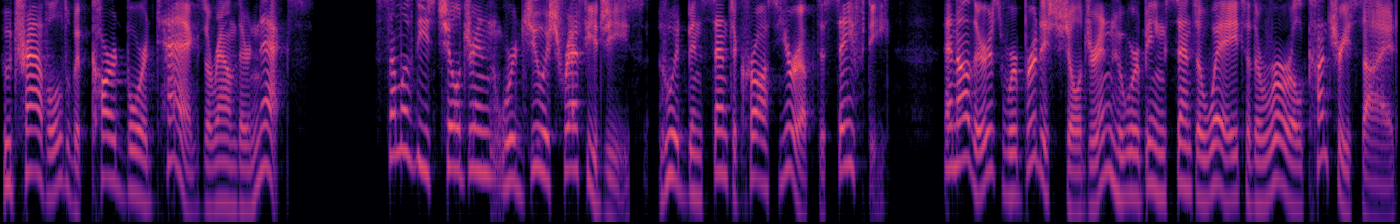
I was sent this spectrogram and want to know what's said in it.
who traveled with cardboard tags around their necks. Some of these children were Jewish refugees who had been sent across Europe to safety, and others were British children who were being sent away to the rural countryside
